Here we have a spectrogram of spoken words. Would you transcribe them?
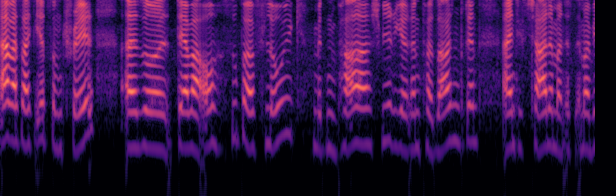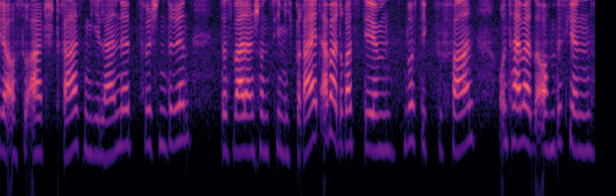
Ja, was sagt ihr zum Trail? Also der war auch super flowig mit ein paar schwierigeren Passagen drin. Einzig schade, man ist immer wieder auf so Art Straßen gelandet zwischendrin. Das war dann schon ziemlich breit, aber trotzdem lustig zu fahren und teilweise auch ein bisschen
